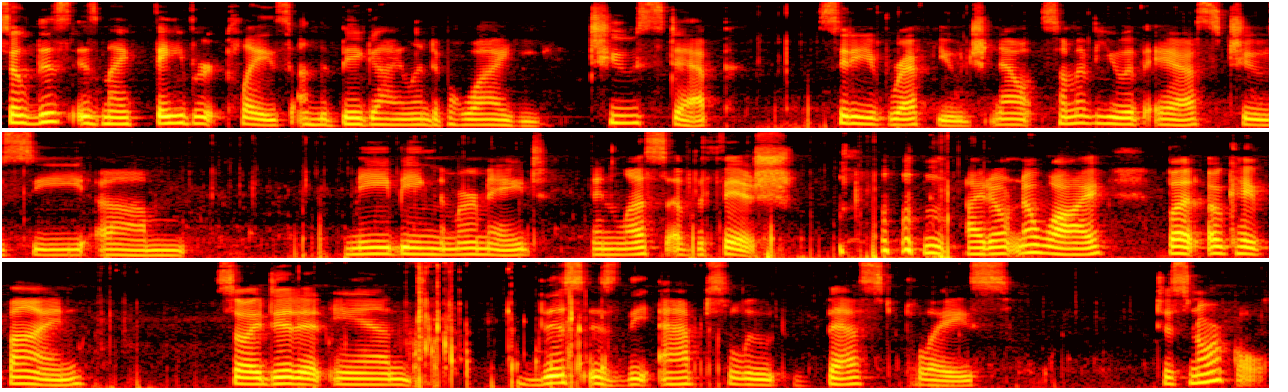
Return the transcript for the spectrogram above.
So this is my favorite place on the big island of Hawaii, Two Step City of Refuge. Now, some of you have asked to see um, me being the mermaid and less of the fish. I don't know why, but okay, fine. So I did it, and this is the absolute best place to snorkel.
